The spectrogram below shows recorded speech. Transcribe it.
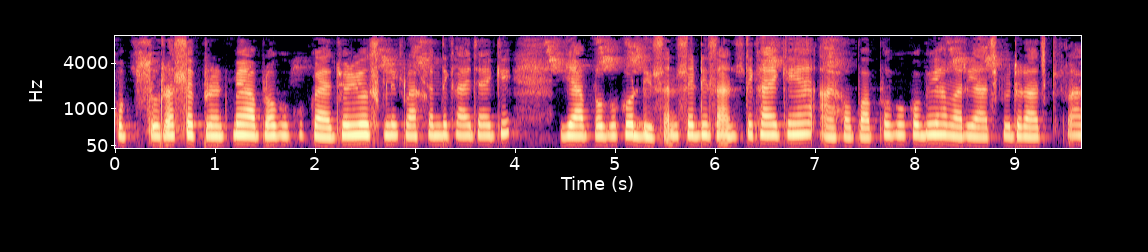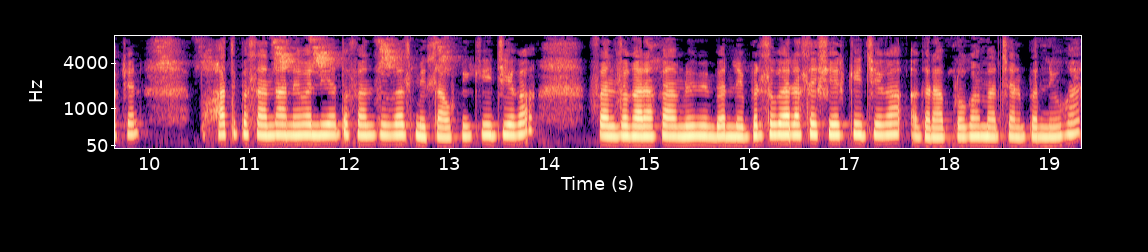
खूबसूरत से प्रिंट में आप लोगों को कैजुअल यूज़ के लिए कलेक्शन दिखाई जाएगी। ये आप लोगों को डिसेंट से डिज़ाइन दिखाए गए हैं। आई होप आप लोगों को भी हमारी आज की वीडियो आज की कलेक्शन बहुत पसंद आने वाली है। तो फ्रेंड्स व्यूवर्स मिस आउट नहीं कीजिएगा। फ्रेंड्स वगैरह फैमिली मेंबर नेबर्स वगैरह से शेयर कीजिएगा। अगर आप लोग हमारे चैनल पर न्यू हैं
